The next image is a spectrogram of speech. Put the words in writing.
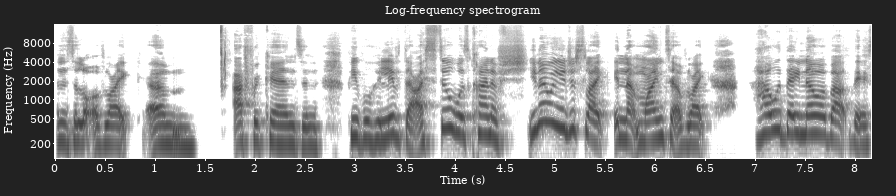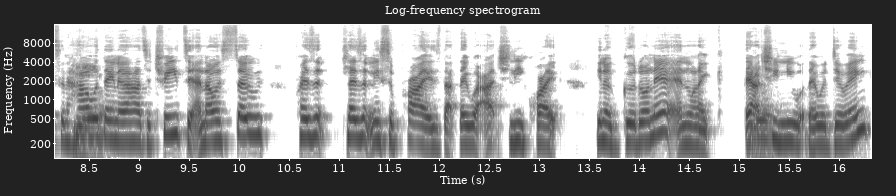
and there's a lot of like, um, Africans and people who live there, I still was kind of, you know, when you're just like in that mindset of like, how would they know about this and how yeah. would they know how to treat it? And I was so present, pleasantly surprised that they were actually quite, you know, good on it and like they yeah. actually knew what they were doing.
